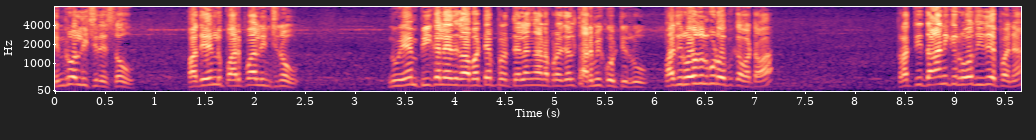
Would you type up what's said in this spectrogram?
ఎన్ని రోజులు ఇచ్చిరేస్తావు పదేళ్ళు పరిపాలించినవు. నువ్వేం పీకలేదు కాబట్టి తెలంగాణ ప్రజలు తరిమి కొట్టిర్రు. పది రోజులు కూడా ఓపిక పట్టవా? ప్రతి దానికి రోజు ఇదే పనా?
